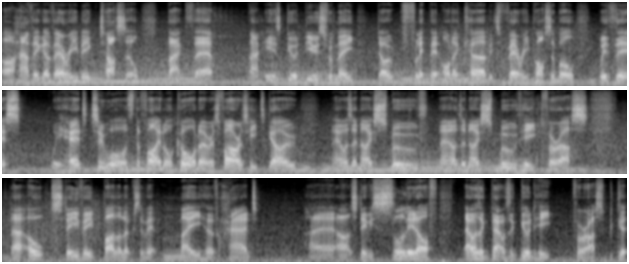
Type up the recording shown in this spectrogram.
are having a very big tussle back there. That is good news for me. Don't flip it on a curb. It's very possible with this. We head towards the final corner. As far as heats go, that was a nice smooth, that was a nice smooth heat for us. Uh, oh, Stevie, by the looks of it, may have had. Uh, oh, Stevie slid off. That was a that was a good heat for us. Because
